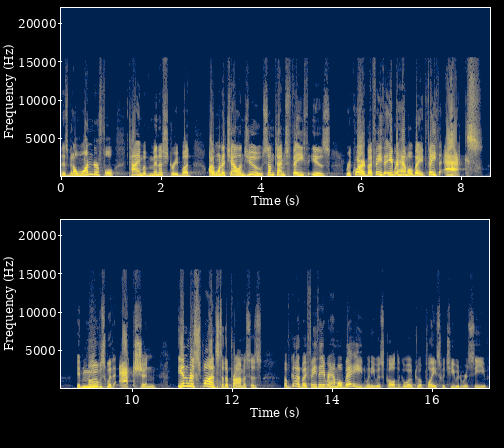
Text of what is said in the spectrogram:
It has been a wonderful time of ministry, but I want to challenge you. Sometimes faith is required. By faith, Abraham obeyed. Faith acts, it moves with action in response to the promises of God. By faith, Abraham obeyed when he was called to go out to a place which he would receive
